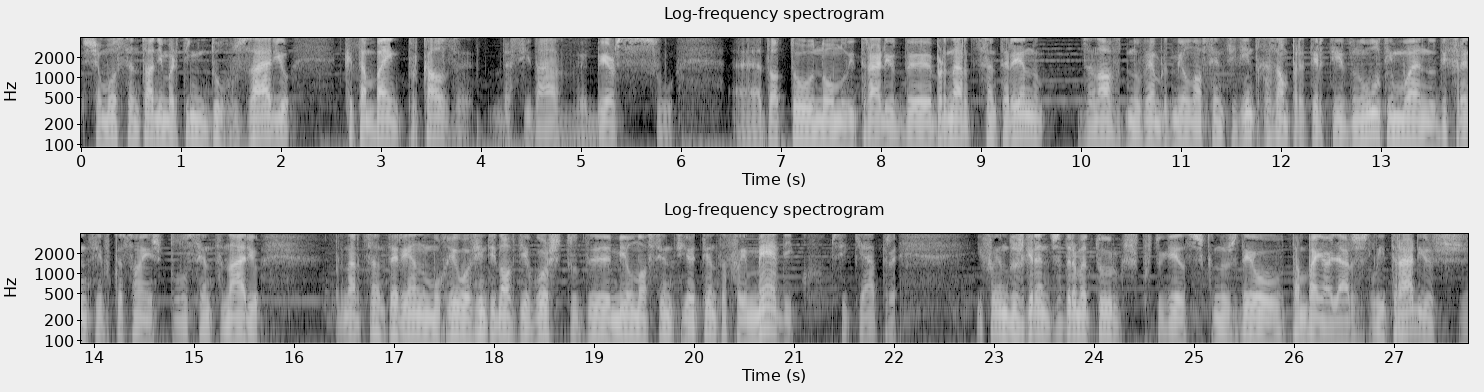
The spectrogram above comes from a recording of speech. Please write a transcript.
chamou-se António Martinho do Rosário, que também, por causa da cidade, berço, eh, adotou o nome literário de Bernardo Santareno 19 de novembro de 1920, razão para ter tido no último ano diferentes evocações pelo centenário. Bernardo Santareno morreu a 29 de agosto de 1980, foi médico, psiquiatra e foi um dos grandes dramaturgos portugueses que nos deu também olhares literários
